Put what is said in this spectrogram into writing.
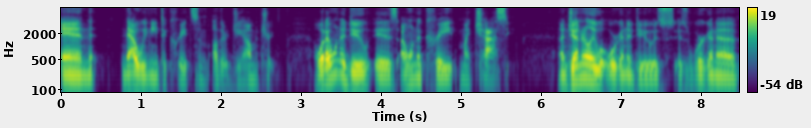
And now we need to create some other geometry. What I want to do is I want to create my chassis. And generally what we're going to do is, is we're going to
